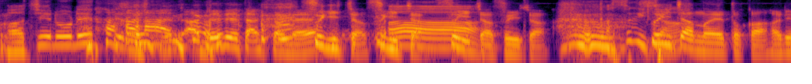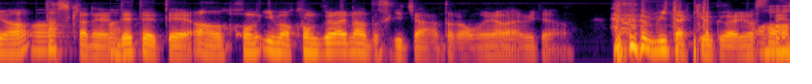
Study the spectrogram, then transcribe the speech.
い、バチェロレッテの人 あ、出てた人ね。スギちゃん、スギちゃん、スギちゃん、スギちゃん。スギちゃんの絵とか、あれは確かね、出てて、あこ今こんくらいなんだ、スギちゃんとか思いながら見た 見た記憶がありますね。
